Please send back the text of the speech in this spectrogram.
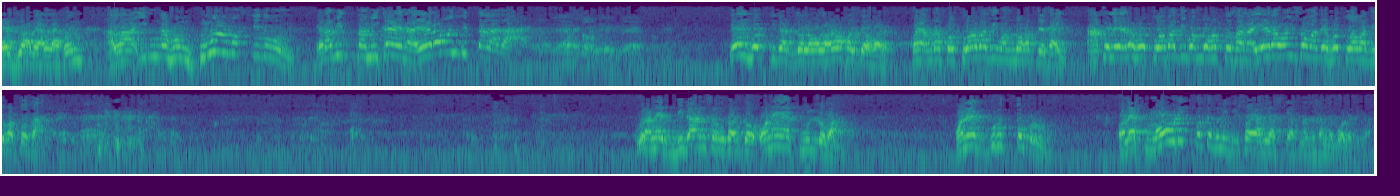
এর জবাবে আল্লাহ কই আল্লাহ ইন্নাহুম হুমুল মসজিদুন এরা ফিতনা মিটায় না, এরা ওই ফিতনা লাগায় এই পত্রিকার দলওয়ালারও হইতে হয় কয় আমরা ফতুয়াবাদী বন্ধ করতে চাই। আসলে এরা ফতুয়াবাদী বন্ধ করতে চায় না, এরা ওই সমাজে ফতুয়াবাদী করতে চায়। কোরআনের বিধান সংক্রান্ত অনেক মূল্যবান, অনেক গুরুত্বপূর্ণ, অনেক মৌলিক কতগুলি বিষয় আমি আজকে আপনাদের সামনে বলে দিলাম।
